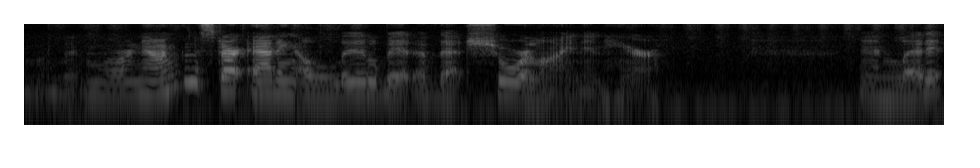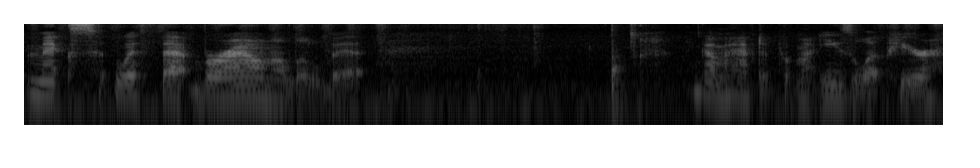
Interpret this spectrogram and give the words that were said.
a little bit more. Now I'm going to start adding a little bit of that shoreline in here and let it mix with that brown a little bit think I'm going to have to put my easel up here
